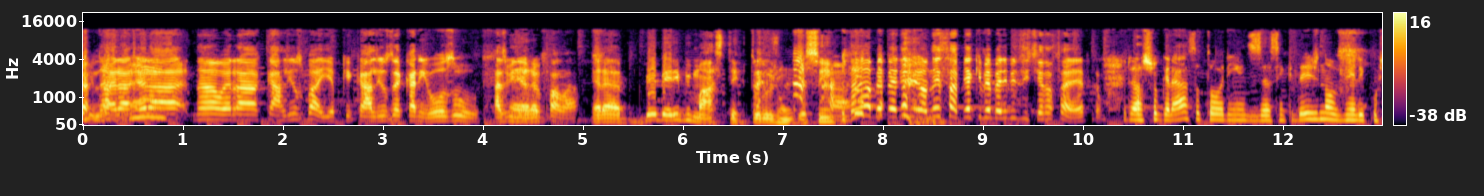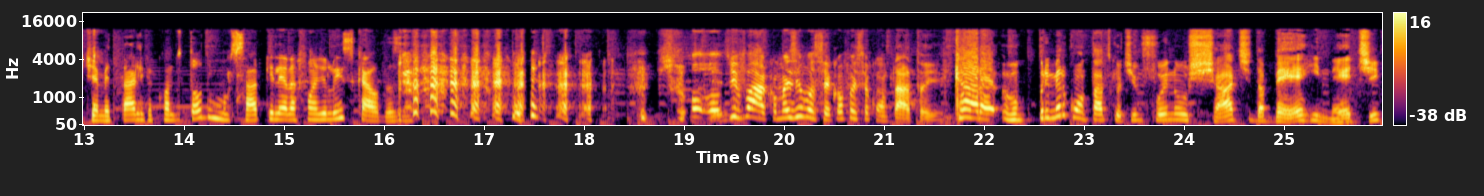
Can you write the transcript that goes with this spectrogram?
Não, era, era, não, era Carlinhos Bahia, porque Carlinhos é carinhoso, as meninas Era- iam falar. Era Beberibe Master, tudo junto, assim. Não, Beberibe, eu nem sabia que Beberibe existia nessa época, mano. Eu acho graça o Tourinho dizer assim que desde novinho ele curtia Metallica, quando todo mundo sabe que ele era fã de Luiz Caldas, né? Ô, ô, Vivaco, mas e você? Qual foi seu contato aí? Cara, o primeiro contato que eu tive foi no chat da BRNet,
